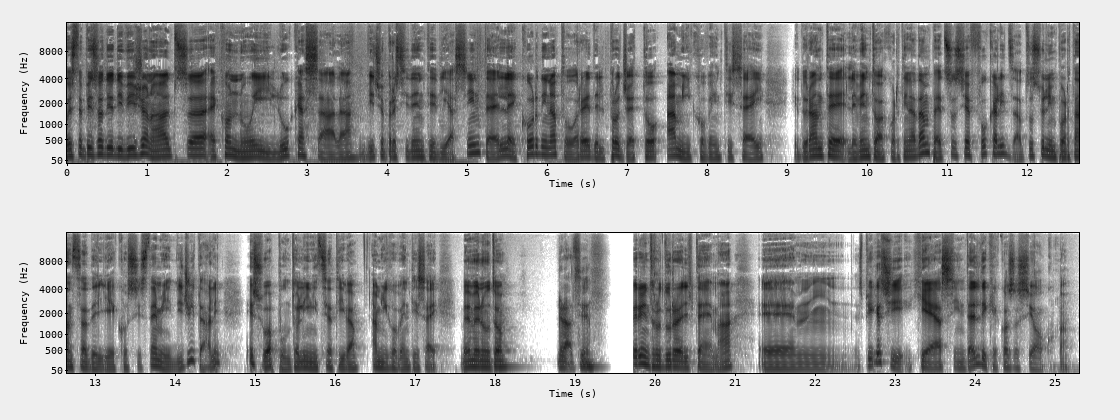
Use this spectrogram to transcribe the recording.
questo episodio di Vision Alps è con noi Luca Sala, vicepresidente di Assintel e coordinatore del progetto Amico 26, che durante l'evento a Cortina d'Ampezzo si è focalizzato sull'importanza degli ecosistemi digitali e su appunto l'iniziativa Amico 26. Benvenuto. Grazie. Per introdurre il tema, ehm, spiegaci chi è Assintel, di che cosa si occupa.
